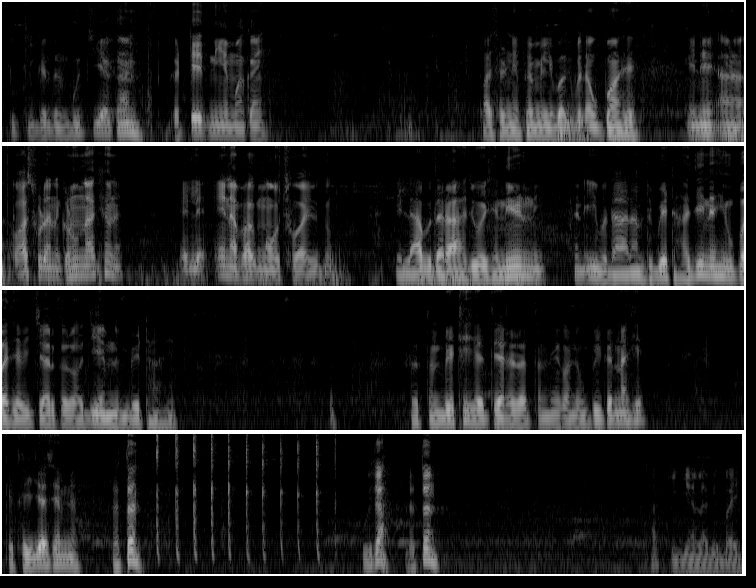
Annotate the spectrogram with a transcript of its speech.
ટૂંકી ગરદન બુચિયા કાન, ઘટે જ નહીં એમાં કાંઈ. પાછળની ફેમિલી બાકી બધા ઊભા છે. એને આ વાસુડાને ઘણું નાખ્યું ને, એટલે એના ભાગમાં ઓછું આવ્યું હતું એટલે આ બધા રાહ જોવે છે નીણની, અને એ બધા આરામથી બેઠા. હજી નહીં ઊભા છે, વિચાર કરો, હજી એમને બેઠા છે. રતન બેઠી છે, અત્યારે રતનને એકવાની ઊભી કરી નાખીએ. કે થઈ જશે એમને? રતન! ઉજા રતન! થાકી ગયા લાગે બાઈ.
